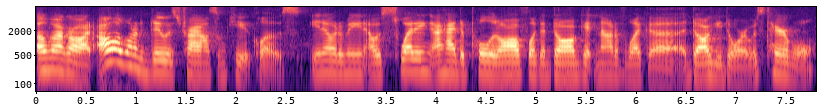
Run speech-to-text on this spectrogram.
Oh my God. All I wanted to do was try on some cute clothes. You know what I mean? I was sweating. I had to pull it off like a dog getting out of like a, a doggy door. It was terrible.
